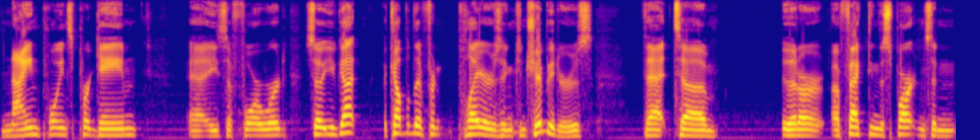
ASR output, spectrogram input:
nine points per game. Uh, he's a forward. So you've got a couple different players and contributors that um, that are affecting the Spartans and,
